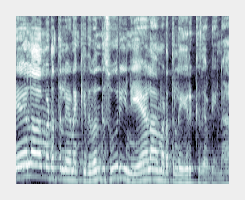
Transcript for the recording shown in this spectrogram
ஏழாம் இடத்துல எனக்கு இது வந்து சூரியன் ஏழாம் இடத்துல இருக்குது அப்படின்னா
